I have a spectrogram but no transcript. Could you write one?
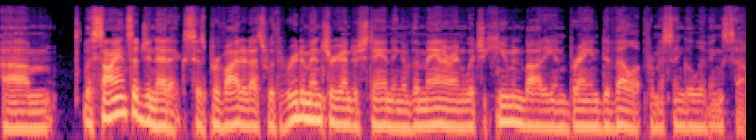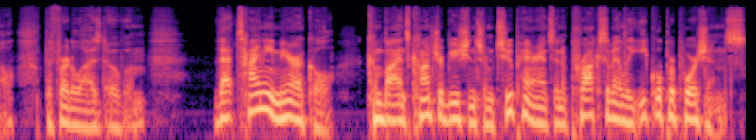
Um, the science of genetics has provided us with rudimentary understanding of the manner in which a human body and brain develop from a single living cell, the fertilized ovum. That tiny miracle combines contributions from two parents in approximately equal proportions.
